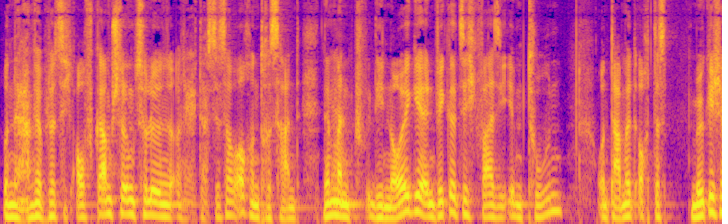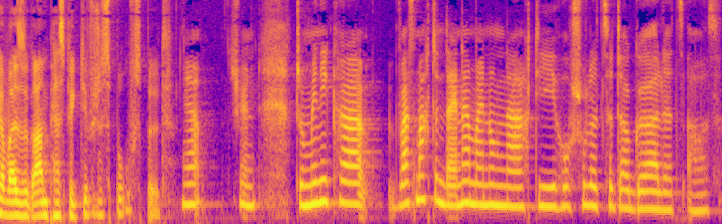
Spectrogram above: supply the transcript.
und dann haben wir plötzlich Aufgabenstellungen zu lösen das ist aber auch interessant. Ne? Man, die Neugier entwickelt sich quasi im Tun und damit auch das möglicherweise sogar ein perspektivisches Berufsbild. Ja, schön. Dominika, was macht in deiner Meinung nach die Hochschule Zittau-Görlitz aus?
